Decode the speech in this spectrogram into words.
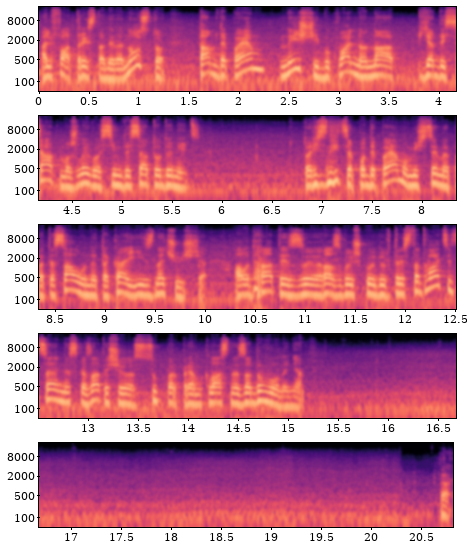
альфа 390, там ДПМ нижчий буквально на 50, можливо, 70 одиниць. То різниця по ДПМу між цими ПТСАУ не така і значуща. А от грати з разовою шкодою в 320 це не сказати, що супер прям класне задоволення. Так.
